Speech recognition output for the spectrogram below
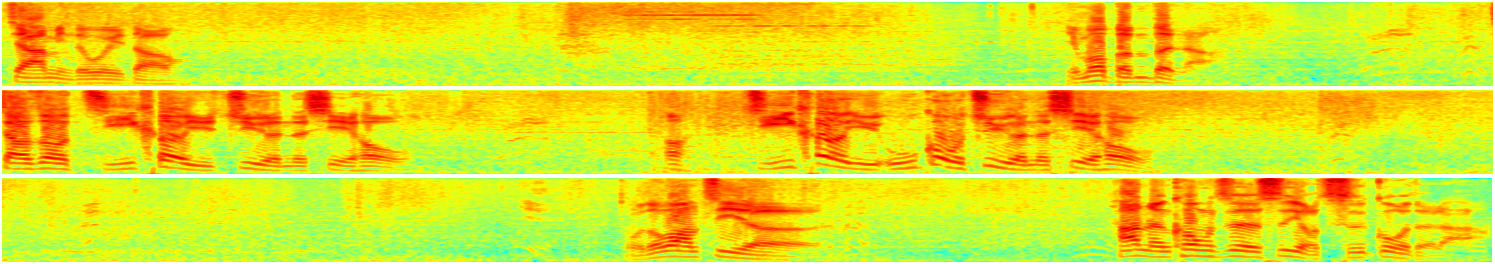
佳敏的味道。有没有本本啊？叫做《极客与巨人的邂逅》哦，《极客与无垢巨人的邂逅》，我都忘记了。他能控制的是有吃过的啦。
